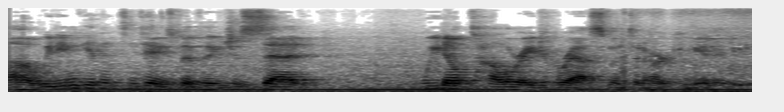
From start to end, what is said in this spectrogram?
Uh, we didn't get into anything specific, just said, we don't tolerate harassment in our community.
